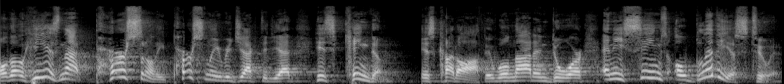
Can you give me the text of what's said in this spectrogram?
Although he is not personally, personally rejected yet, his kingdom is cut off. It will not endure, and he seems oblivious to it.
